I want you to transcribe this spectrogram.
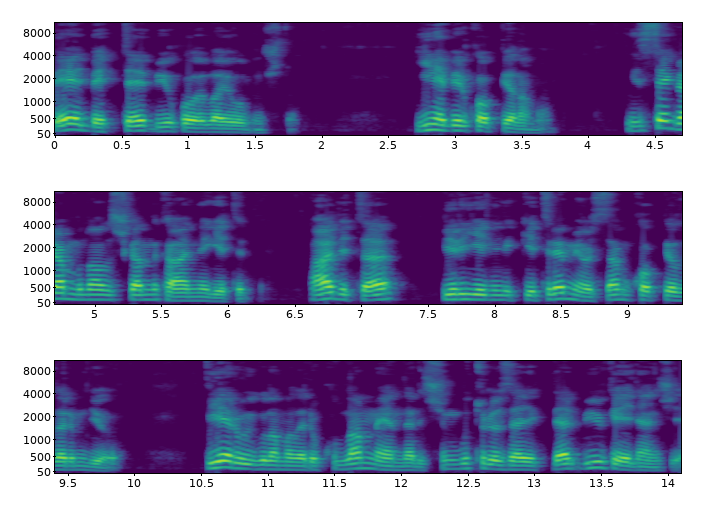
ve elbette büyük olay olmuştu. Yine bir kopyalama. Instagram bunu alışkanlık haline getirdi. Adeta bir yenilik getiremiyorsam kopyalarım diyor. Diğer uygulamaları kullanmayanlar için bu tür özellikler büyük eğlence.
